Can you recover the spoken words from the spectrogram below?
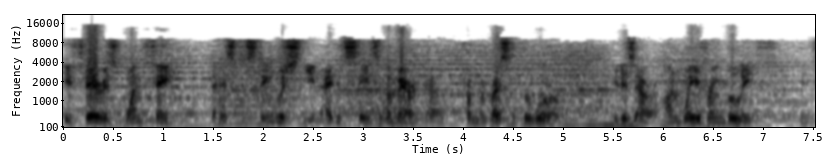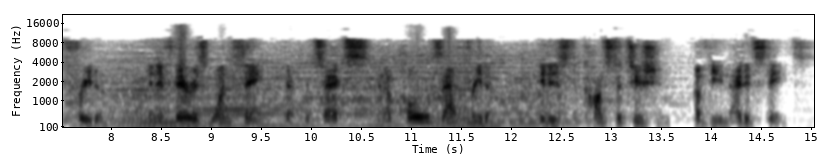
If there is one thing that has distinguished the United States of America from the rest of the world, it is our unwavering belief in freedom. And if there is one thing that protects and upholds that freedom, it is the Constitution of the United States.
